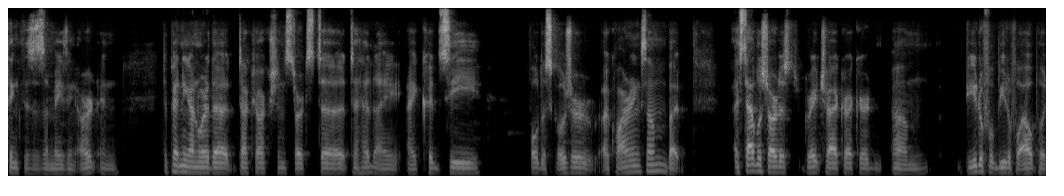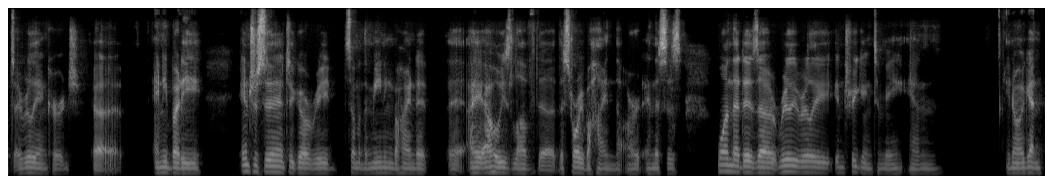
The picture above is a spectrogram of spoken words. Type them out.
think this is amazing art, and depending on where the Dutch auction starts to to head, I I could see full disclosure acquiring some, but established artist, great track record, um, beautiful, beautiful outputs. I really encourage uh, anybody interested in it to go read some of the meaning behind it. Uh, I always love the the story behind the art, and this is one that is uh, really, really intriguing to me. And you know, again,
